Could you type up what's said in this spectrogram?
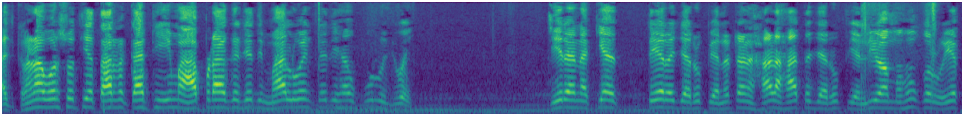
આજ ઘણા વર્ષોથી તારણ કાઢી એમાં આપણા આગળ જેથી માલ હોય ને તેથી હાવ પૂરું જ હોય. જીરાના ક્યાં તેર હજાર રૂપિયા, નટાણે સાડા સાત હજાર રૂપિયા. લેવામાં શું કરું? એક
